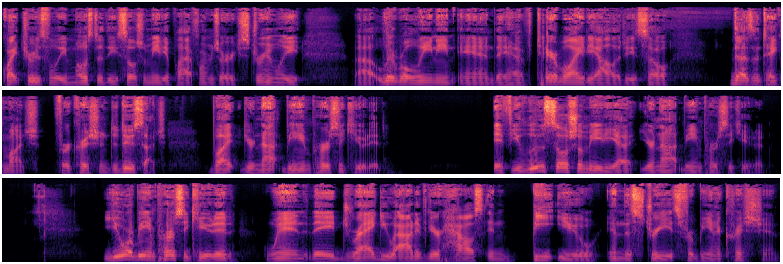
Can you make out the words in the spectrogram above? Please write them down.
quite truthfully, most of these social media platforms are extremely uh, liberal leaning and they have terrible ideologies. So it doesn't take much for a Christian to do such. But you're not being persecuted. If you lose social media, you're not being persecuted. You are being persecuted when they drag you out of your house and beat you in the streets for being a Christian.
